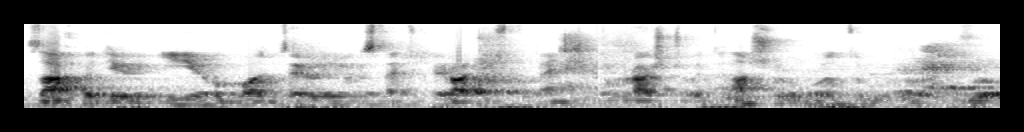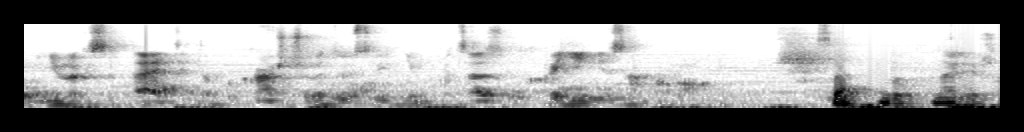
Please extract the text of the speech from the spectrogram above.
заходів і роботи університетської ради студентів, покращувати нашу роботу в університеті та покращувати освітній процес в Україні загалом. Все, наріж.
